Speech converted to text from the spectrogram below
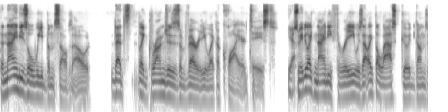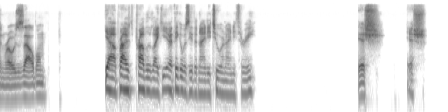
The 90s will weed themselves out. That's like grunge is a very like acquired taste. Yeah. So maybe like 93 was that like the last good Guns N' Roses album? Yeah, probably probably like I think it was either 92 or 93 Ish. ish.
